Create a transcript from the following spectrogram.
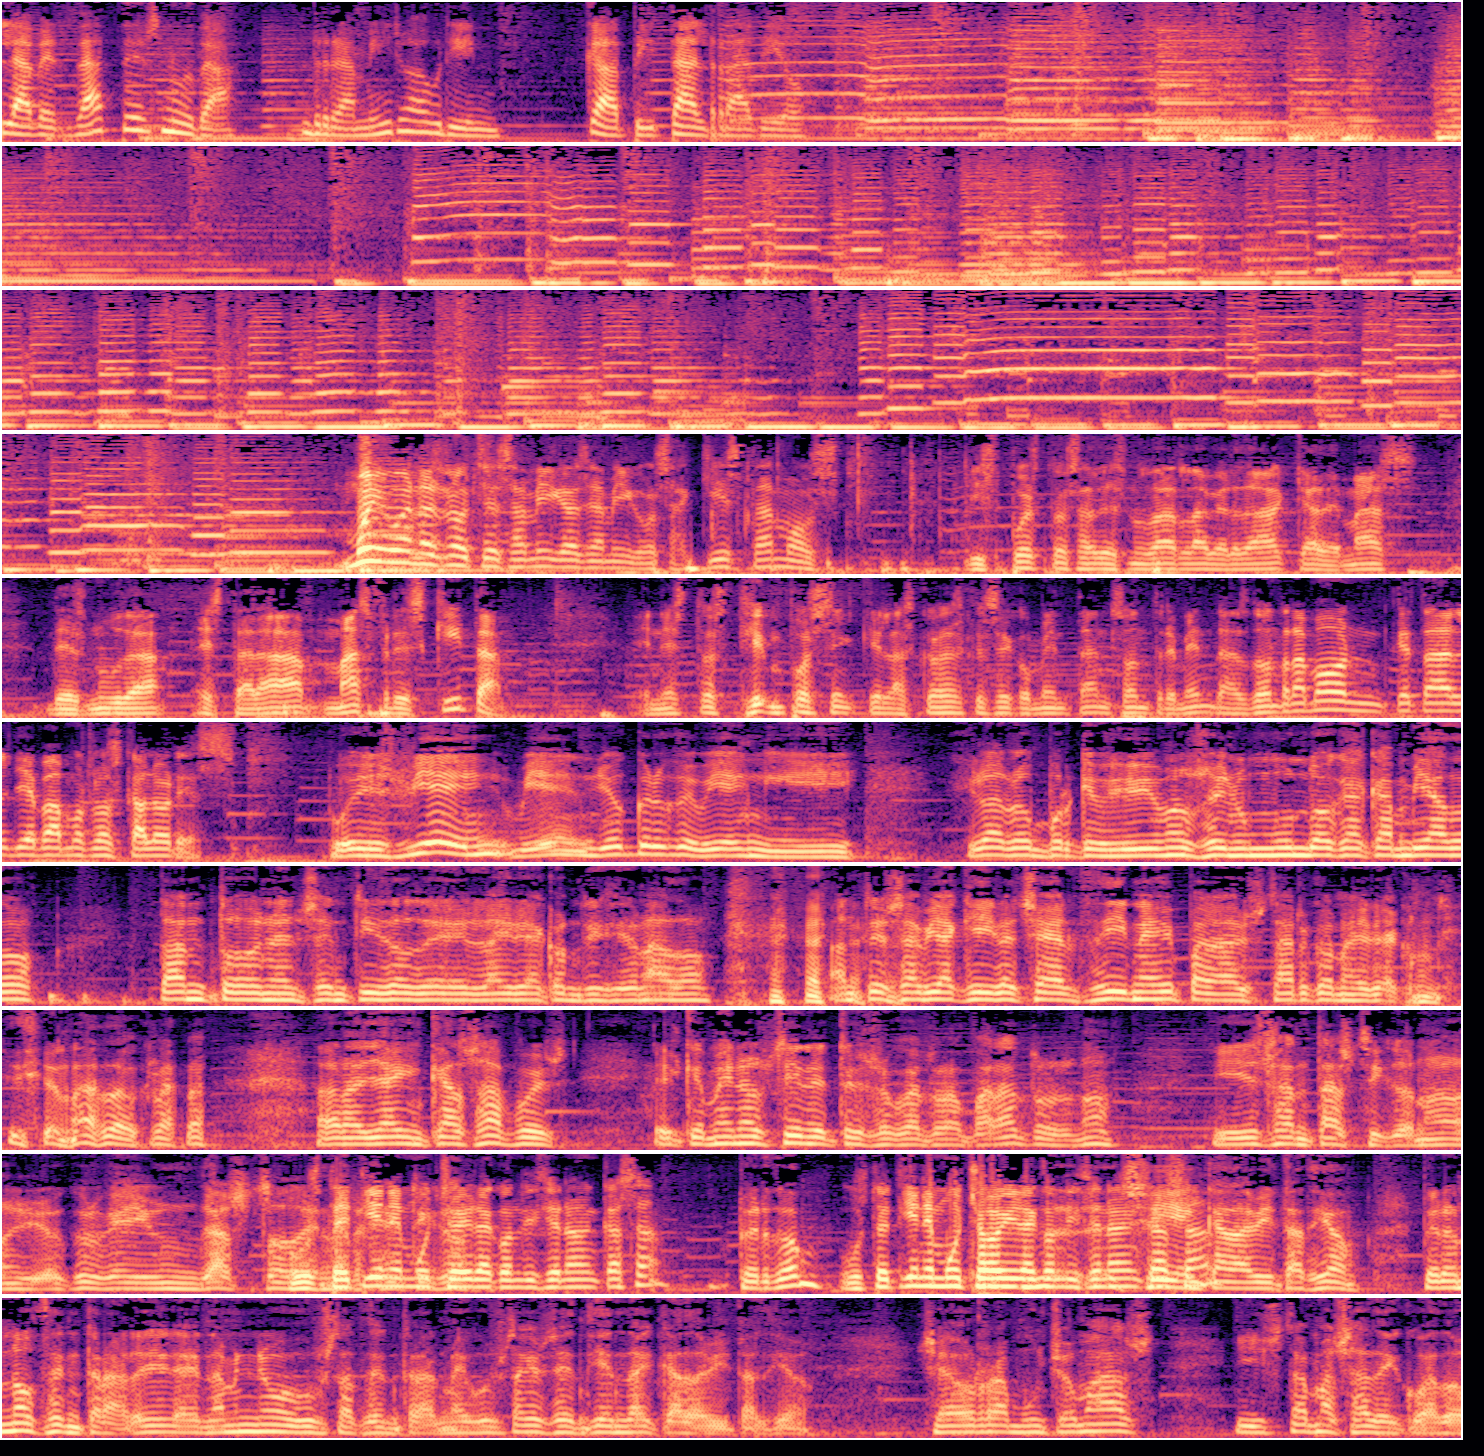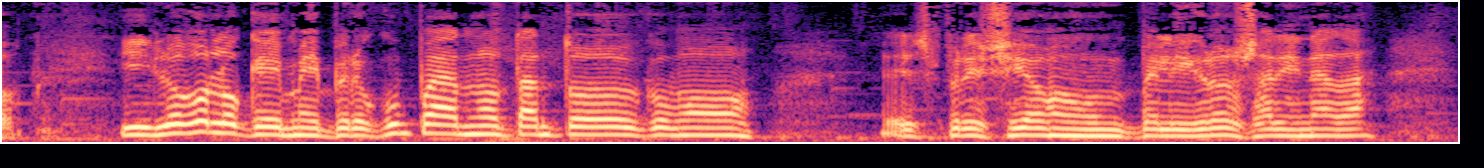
La verdad desnuda. Ramiro Aurín. Capital Radio. Muy buenas noches, amigas y amigos. Aquí estamos dispuestos a desnudar la verdad, que además desnuda estará más fresquita en estos tiempos en que las cosas que se comentan son tremendas. Don Ramón, ¿qué tal llevamos los calores? Pues bien, bien, yo creo que bien y claro, porque vivimos en un mundo que ha cambiado tanto en el sentido del aire acondicionado. Antes había que ir a echar al cine para estar con aire acondicionado, claro. Ahora ya en casa, pues el que menos tiene tres o cuatro aparatos, ¿no? Y es fantástico, ¿no? Yo creo que hay un gasto. ¿Usted tiene mucho aire acondicionado en casa? ¿Perdón? ¿Usted tiene mucho aire acondicionado en sí, casa? en cada habitación, pero no central. ¿eh? A mí no me gusta central, me gusta que se encienda en cada habitación. Se ahorra mucho más y está más adecuado. Y luego lo que me preocupa, no tanto como expresión peligrosa ni nada,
